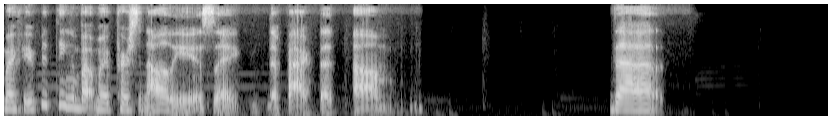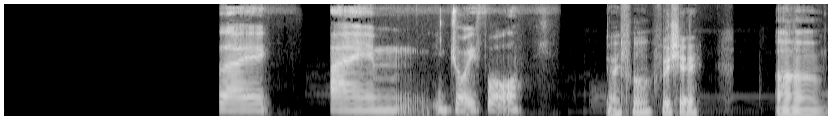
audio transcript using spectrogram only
my favorite thing about my personality is like the fact that um that like I'm joyful. Joyful for sure. Um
